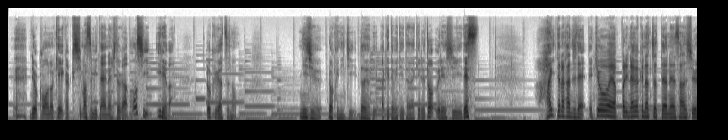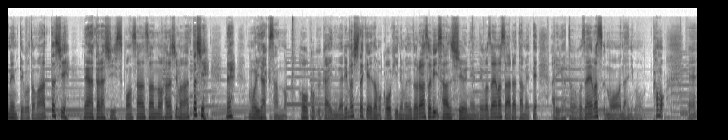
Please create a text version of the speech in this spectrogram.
旅行の計画しますみたいな人がもしいれば、6月の26日土曜日開けておいていただけると嬉しいです。はい、てな感じで、今日はやっぱり長くなっちゃったよね。3周年っていうこともあったし、ね、新しいスポンサーさんの話もあったし、ね、盛りだくさんの報告会になりましたけれども、コーヒー沼で泥遊び3周年でございます。改めてありがとうございます。もう何もかも、え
